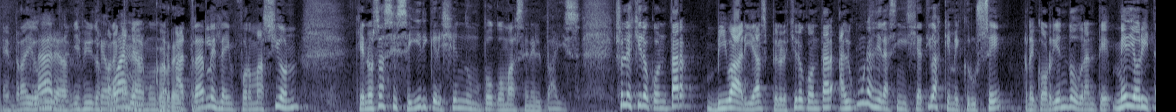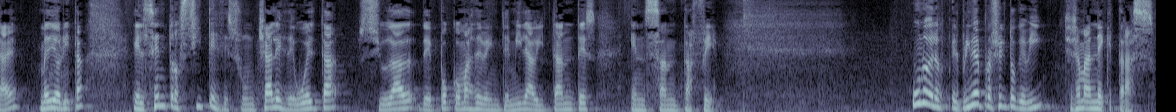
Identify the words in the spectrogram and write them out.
en Radio Claro, Mitra, en 10 minutos para cambiar el bueno. mundo, a Correcto. traerles la información que nos hace seguir creyendo un poco más en el país. Yo les quiero contar, vi varias, pero les quiero contar algunas de las iniciativas que me crucé recorriendo durante media horita, ¿eh? Media horita, el centro CITES de Sunchales de vuelta, ciudad de poco más de 20.000 habitantes en Santa Fe. Uno de los, el primer proyecto que vi se llama Nectras.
